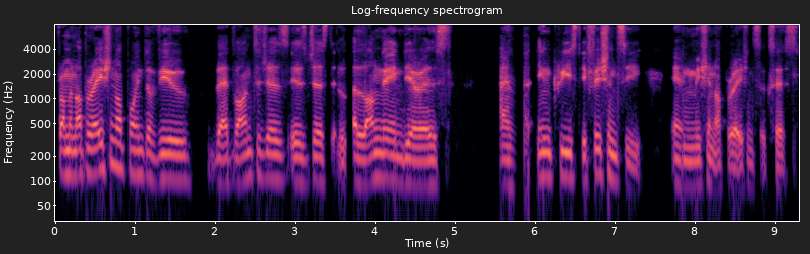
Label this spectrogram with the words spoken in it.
from an operational point of view, the advantages is just a longer endurance and increased efficiency in mission operation success.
